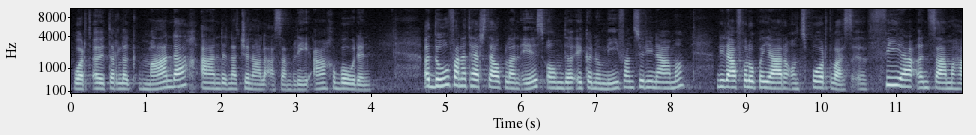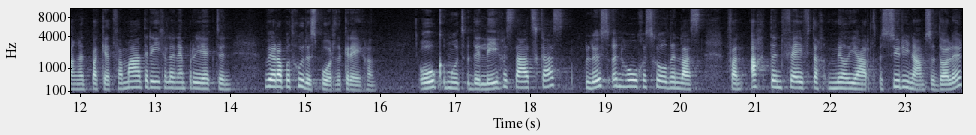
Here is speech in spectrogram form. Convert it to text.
wordt uiterlijk maandag aan de Nationale Assemblée aangeboden. Het doel van het herstelplan is om de economie van Suriname, die de afgelopen jaren ontspoord was, via een samenhangend pakket van maatregelen en projecten weer op het goede spoor te krijgen. Ook moet de lege staatskas plus een hoge schuldenlast van 58 miljard Surinaamse dollar,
